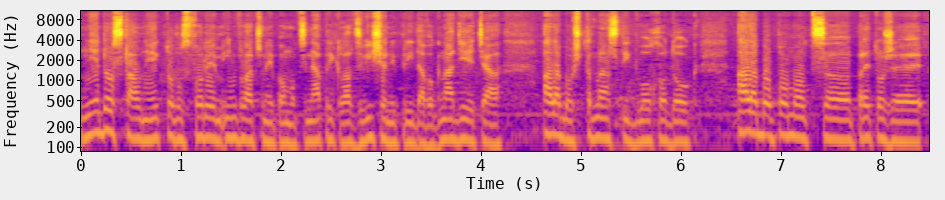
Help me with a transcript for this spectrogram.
nedostal niektorú z foriem inflačnej pomoci, napríklad zvýšený prídavok na dieťa, alebo 14. dôchodok, alebo pomoc, e, pretože e,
